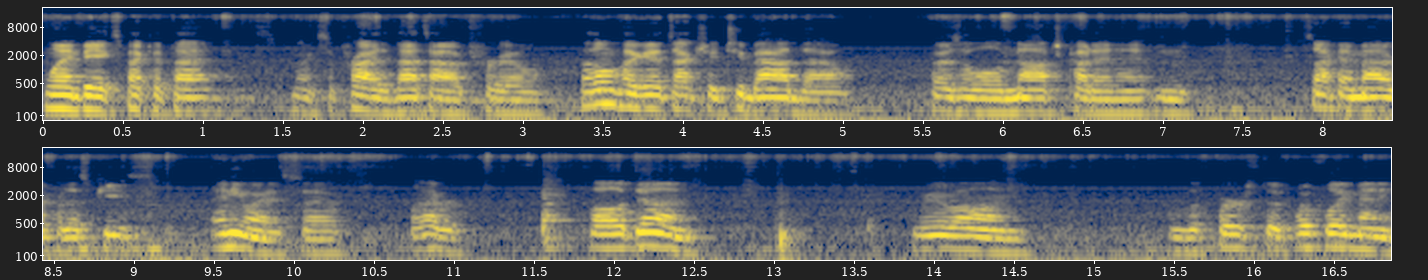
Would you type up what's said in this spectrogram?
wouldn't be expected that. Like surprised that that's out of true. I don't think it's actually too bad though. There's a little notch cut in it, and it's not gonna matter for this piece anyway. So whatever. All done. Move on. The first of hopefully many.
